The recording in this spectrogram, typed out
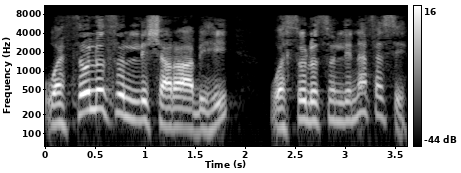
وثلث لشرابه وثلث لنفسه.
